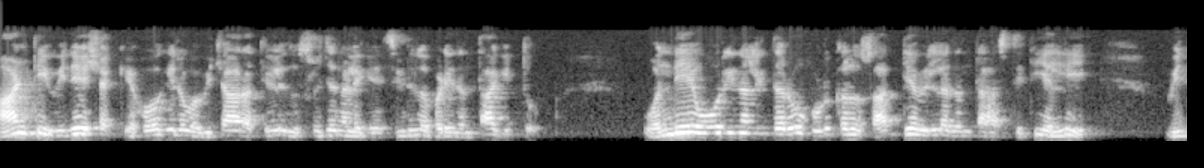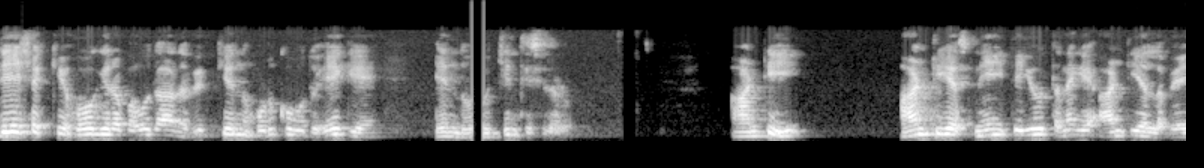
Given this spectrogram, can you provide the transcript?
ಆಂಟಿ ವಿದೇಶಕ್ಕೆ ಹೋಗಿರುವ ವಿಚಾರ ತಿಳಿದು ಸೃಜನಳಿಗೆ ಸಿಡಿಲು ಬಡಿದಂತಾಗಿತ್ತು. ಒಂದೇ ಊರಿನಲ್ಲಿದ್ದರೂ ಹುಡುಕಲು ಸಾಧ್ಯವಿಲ್ಲದಂತಹ ಸ್ಥಿತಿಯಲ್ಲಿ ವಿದೇಶಕ್ಕೆ ಹೋಗಿರಬಹುದಾದ ವ್ಯಕ್ತಿಯನ್ನು ಹುಡುಕುವುದು ಹೇಗೆ ಎಂದು ಚಿಂತಿಸಿದಳು. ಆಂಟಿ, ಆಂಟಿಯ ಸ್ನೇಹಿತೆಯು ತನಗೆ ಆಂಟಿಯಲ್ಲವೇ?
